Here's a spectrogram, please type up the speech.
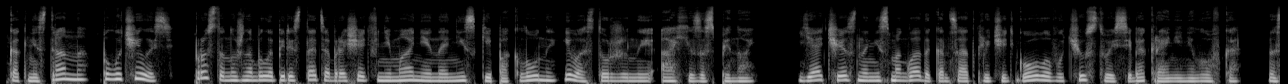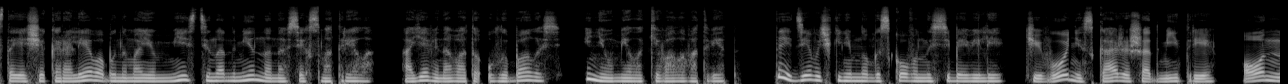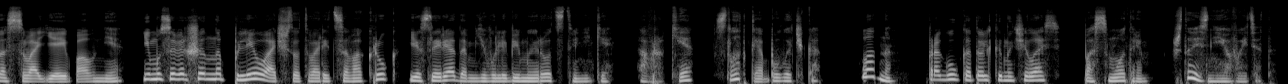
Как ни странно, получилось. Просто нужно было перестать обращать внимание на низкие поклоны и восторженные ахи за спиной. Я, честно, не смогла до конца отключить голову, чувствуя себя крайне неловко. Настоящая королева бы на моем месте надменно на всех смотрела а я виновато улыбалась и неумело кивала в ответ. Да и девочки немного скованно себя вели. Чего не скажешь о Дмитрии. Он на своей волне. Ему совершенно плевать, что творится вокруг, если рядом его любимые родственники, а в руке сладкая булочка. Ладно, прогулка только началась. Посмотрим, что из нее выйдет.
